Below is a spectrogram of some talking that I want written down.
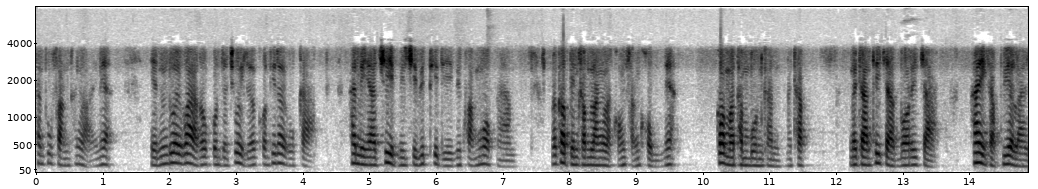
ท่านผู้ฟังทั้งหลายเนี่ย เห็นด้วยว่าเราควรจะช่วยเหลือคนที่ได้โอกาส ให้มีอาชีพมีชีวิตที่ดีมีความงอกงาม แล้วก็เป็นกำลังหลักของสังคมเนี่ย ก็มาทำบุญกันนะครับ ในการที่จะบริจาค ให้กับวิทยาลัย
